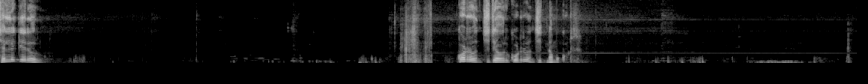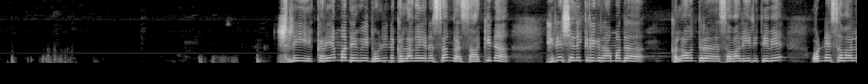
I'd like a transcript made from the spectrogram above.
ಶಲ್ಯಕೇರಿಯವರು ಕೊಡ್ರಿ ಒಂದು ಚೀಟಿ ಅವ್ರಿಗೆ ಕೊಡ್ರಿ, ಒಂದು ಚೀಟಿ ನಮಗೆ ಕೊಡ್ರಿ. ಶ್ರೀ ಕರೆಯಮ್ಮ ದೇವಿ ಡೋಳಿನ ಕಲಾಗಾಯನ ಸಂಘ ಸಾಕಿನ ಹಿರೇಶಲಿಕೆರೆ ಗ್ರಾಮದ ಕಲಾವಂತರ ಸವಾಲು ಈ ರೀತಿವೆ ಒಂದನೇ ಸವಾಲ,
